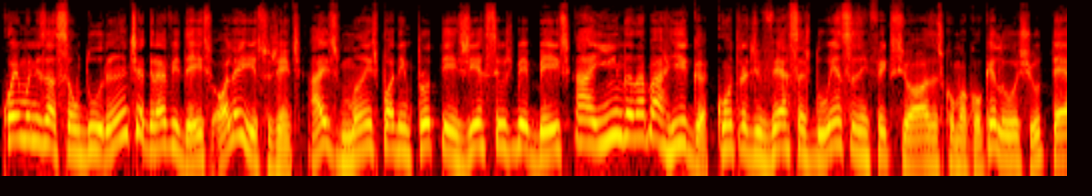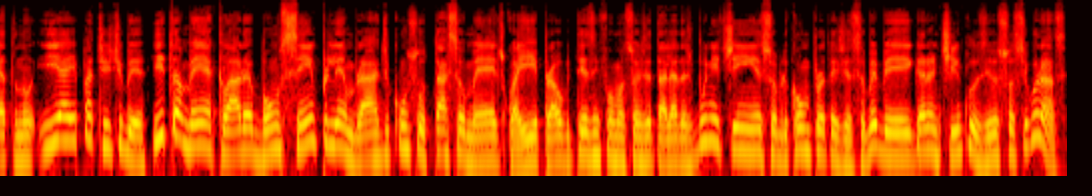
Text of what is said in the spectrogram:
Com a imunização durante a gravidez, olha isso, gente. As mães podem proteger seus bebês ainda na barriga contra diversas doenças infecciosas como a coqueluche, o tétano e a hepatite B. E também, é claro, é bom sempre lembrar de consultar seu médico aí para obter as informações detalhadas bonitinhas sobre como proteger seu bebê e garantir inclusive sua segurança.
